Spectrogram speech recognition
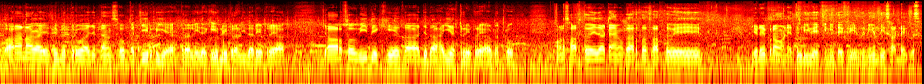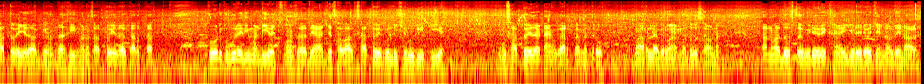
12 ਨਾਗ ਆਏ ਸੀ ਮਿੱਤਰੋ, ਅੱਜ 325 ਰੁਪਏ ਹੈ ਟਰਾਲੀ ਦਾ, ਖੀਰਲੀ ਟਰਾਲੀ ਦਾ ਰੇਟ ਰਿਹਾ। 420 ਦੇਖੀਏ ਤਾਂ ਅੱਜ ਦਾ ਹਾਈਐਸਟ ਰੇਟ ਰਿਹਾ ਮਿੱਤਰੋ। ਹੁਣ 7 ਵਜੇ ਦਾ ਟਾਈਮ ਕਰਤਾ 7 ਵਜੇ ਜਿਹੜੇ ਭਰਾਵਾਂ ਨੇ ਤੂੜੀ ਵੇਚਣੀ ਤੇ ਖਰੀਦਣੀ ਹੁੰਦੀ, ਸਾਢੇ ਕੁ ਸੱਤ ਵਜੇ ਦਾ ਅੱਗੇ ਹੁੰਦਾ ਸੀ, ਹੁਣ 7 ਵਜੇ ਦਾ ਕਰਤਾ। ਕੋਟਕਪੂਰੇ ਦੀ ਮੰਡੀ ਵਿੱਚ ਪਹੁੰਚ ਸਕਦੇ ਆ ਅੱਜ ਸਵਾ 7 ਵਜੇ ਬੋਲੀ ਸ਼ੁਰੂ ਕੀਤੀ ਹੈ। ਉਹ 7 ਵਜੇ ਦਾ ਟਾਈਮ ਕਰਤਾ ਮਿੱਤਰੋ। ਮਾਰ ਲਿਆ ਕਰੋ ਐਮ ਦੋ ਸਾਹਿਬ ਨਾਲ। ਧੰਨਵਾਦ ਦੋਸਤੋ ਵੀਡੀਓ ਵੇਖਣ ਲਈ ਜੁੜੇ ਰਹੋ ਚੈਨਲ ਦੇ ਨਾਲ।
